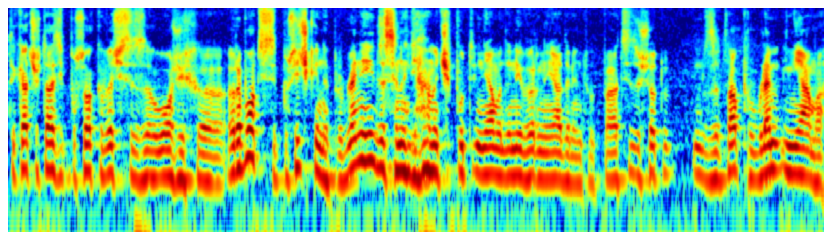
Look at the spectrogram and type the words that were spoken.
Така че в тази посока вече се заложиха, работи се по всички направления и да се надяваме, че Путин няма да ни върне ядрените отпадъци, защото за това проблем няма.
